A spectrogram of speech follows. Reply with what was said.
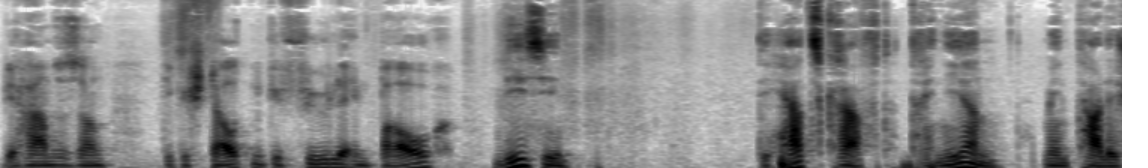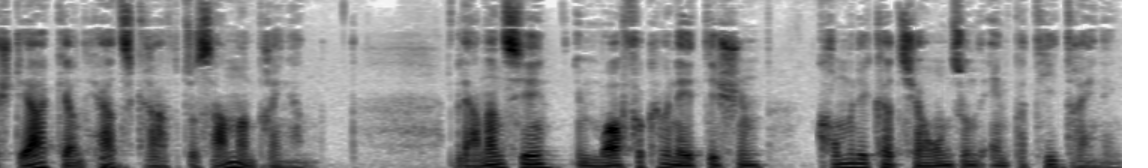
Wir haben sozusagen die gestauten Gefühle im Bauch. Wie sie die Herzkraft trainieren, mentale Stärke und Herzkraft zusammenbringen, lernen sie im morphokinetischen Kommunikations- und Empathietraining.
